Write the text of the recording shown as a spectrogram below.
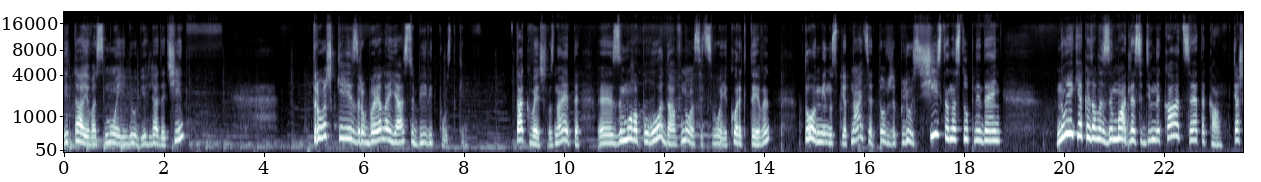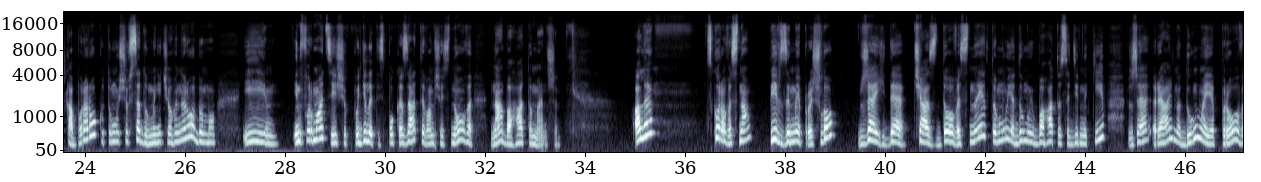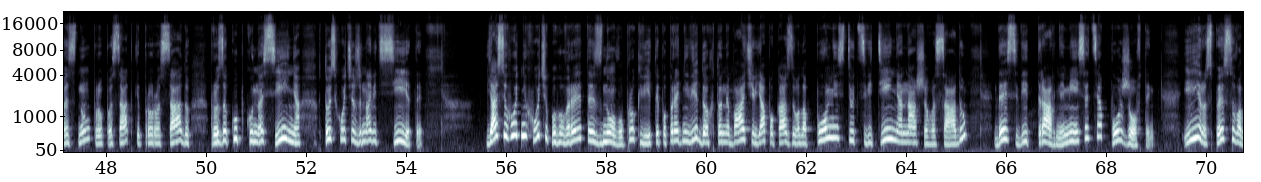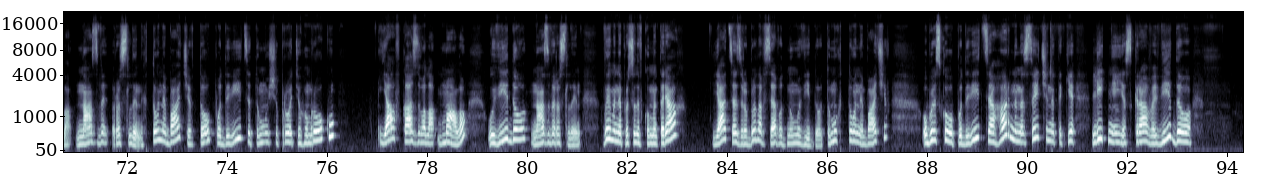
Вітаю вас, мої любі глядачі. Трошки зробила я собі відпустки. Так вийшло, знаєте, е, зимова погода вносить свої корективи. То мінус 15, то вже плюс 6 на наступний день. Ну, як я казала, зима для садівника це така тяжка пора року, тому що в саду ми нічого не робимо. І інформації, щоб поділитись, показати вам щось нове, набагато менше. Але скоро весна, пів зими пройшло, вже йде час до весни, тому я думаю, багато садівників вже реально думає про весну, про посадки, про розсаду, про закупку насіння. Хтось хоче вже навіть сіяти. Я сьогодні хочу поговорити знову про квіти. Попереднє відео, хто не бачив, я показувала повністю цвітіння нашого саду десь від травня місяця по жовтень. І розписувала назви рослин. Хто не бачив, то подивіться, тому що протягом року я вказувала мало у відео назви рослин. Ви мене просили в коментарях. Я це зробила все в одному відео. Тому хто не бачив, обов'язково подивіться. Гарне, насичене, таке літнє яскраве відео.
